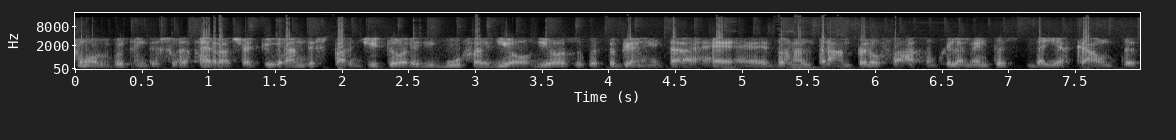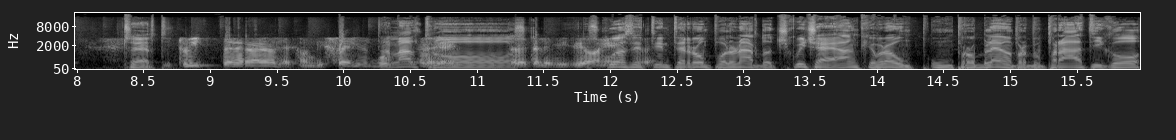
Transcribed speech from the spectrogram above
l'uomo potente sulla Terra, cioè il più grande spargitore di bufale di odio su questo pianeta è Donald Trump e lo fa tranquillamente dagli account certo. Twitter, con di Facebook, Tra l'altro, le, televisioni. Scusa se ti interrompo Leonardo, qui c'è anche però un, un, problema proprio pratico,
